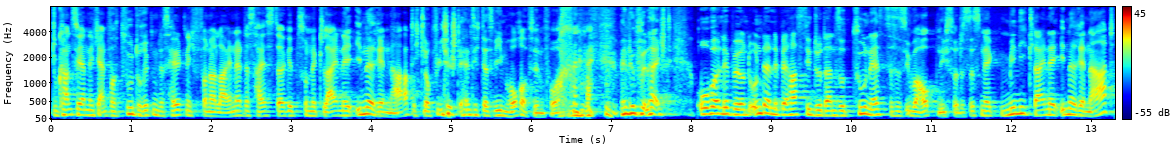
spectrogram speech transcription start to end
du kannst ja nicht einfach zudrücken, das hält nicht von alleine. Das heißt, da gibt es so eine kleine innere Naht. Ich glaube, viele stellen sich das wie im Horrorfilm vor. Wenn du vielleicht Oberlippe und Unterlippe hast, die du dann so zunässt, das ist überhaupt nicht so. Das ist eine mini kleine innere Naht,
